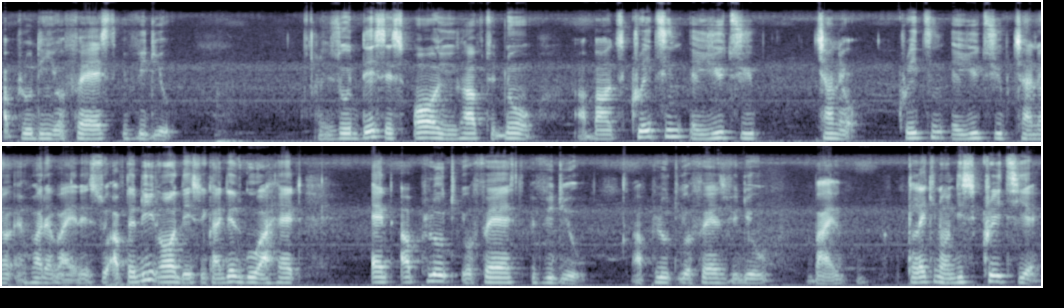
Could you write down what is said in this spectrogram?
uploading your first video. So this is all you have to know about creating a youtube channel creating a youtube channel and whatever it is. So after doing all this you can just go ahead and upload your first video. Upload your first video by clicking on this create here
